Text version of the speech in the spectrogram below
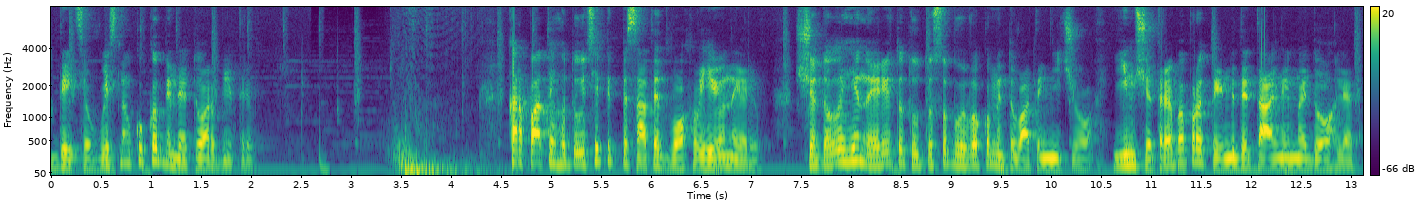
Йдеться у висновку кабінету арбітрів. Карпати готуються підписати двох легіонерів. Щодо легіонерів, то тут особливо коментувати нічого. Їм ще треба пройти детальний медогляд.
